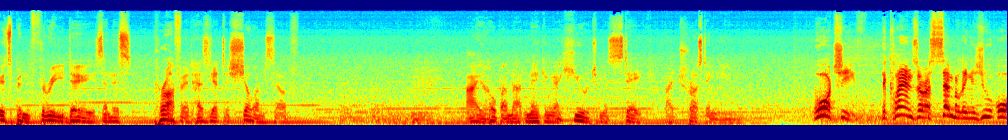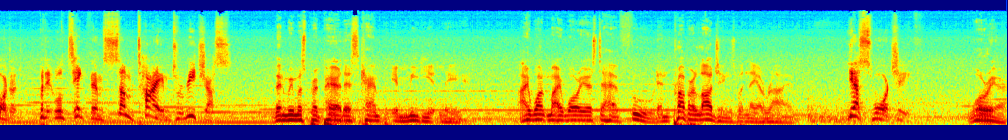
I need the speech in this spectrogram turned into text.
It's been three days and this prophet has yet to show himself. I hope I'm not making a huge mistake by trusting him. War Chief, the clans are assembling as you ordered, but it will take them some time to reach us. Then we must prepare this camp immediately. I want my warriors to have food and proper lodgings when they arrive. Yes, War Chief. Warrior,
